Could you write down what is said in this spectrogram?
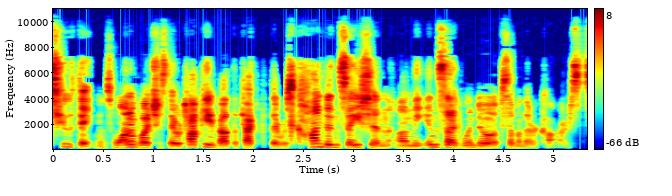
two things. One of which is they were talking about the fact that there was condensation on the inside window of some of their cars.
